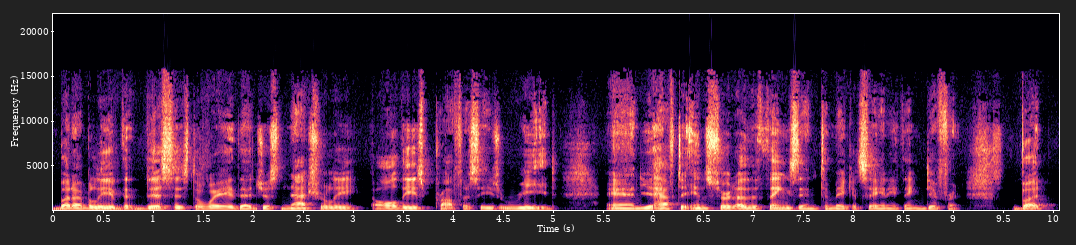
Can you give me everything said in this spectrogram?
But I believe that this is the way that just naturally all these prophecies read. And you have to insert other things in to make it say anything different. But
